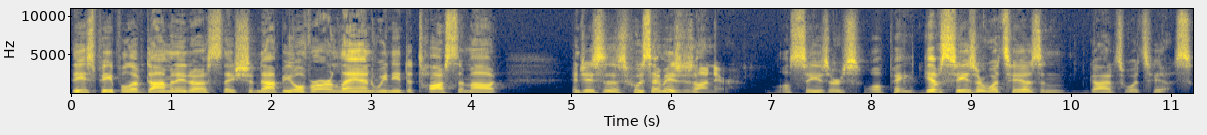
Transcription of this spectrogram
these people have dominated us. They should not be over our land. We need to toss them out. And Jesus says, whose image is on there? Well, Caesar's. Well, pay, give Caesar what's his and God's what's his.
